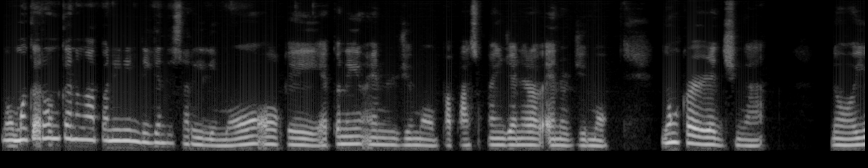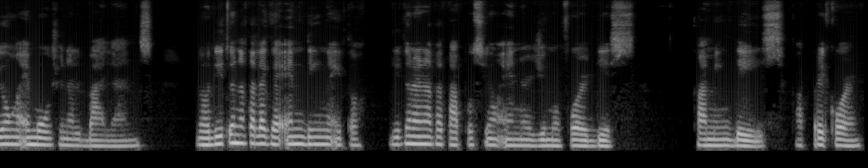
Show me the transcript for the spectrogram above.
No, magkaroon ka na nga paninindigan sa sarili mo. Okay, eto na yung energy mo. Papasok na yung general energy mo. Yung courage nga, no, yung emotional balance. No, dito na talaga ending na ito. Dito na natatapos yung energy mo for this coming days, Capricorn.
